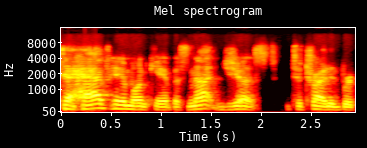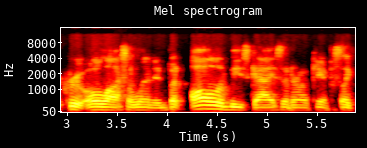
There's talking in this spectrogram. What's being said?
to have him on campus, not just to try to recruit Olaus Alinen, but all of these guys that are on campus, like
